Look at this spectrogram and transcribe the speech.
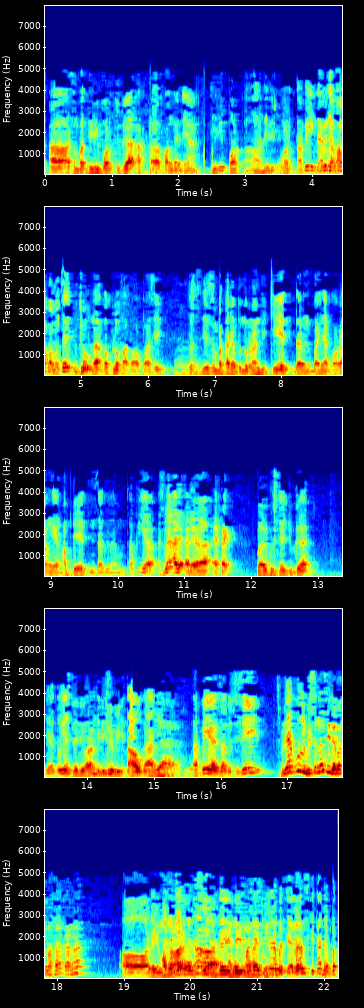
eh, sempat di report juga eh, kontennya. Di report. Ah, di report tapi tapi nggak apa-apa maksudnya ujuk nggak ke blok atau apa sih. Terus ya sempat ada penurunan dikit dan banyak orang yang update Instagram. Tapi ya sebenarnya ada ada efek bagusnya juga yaitu ya jadi orang jadi lebih tahu kan Iya, benar. tapi ya satu sisi sebenarnya aku lebih seneng sih dapat masalah karena eh, dari masalah challenge ah, ya, dari ada dari masalah itu kita ya. dapat challenge kita dapat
